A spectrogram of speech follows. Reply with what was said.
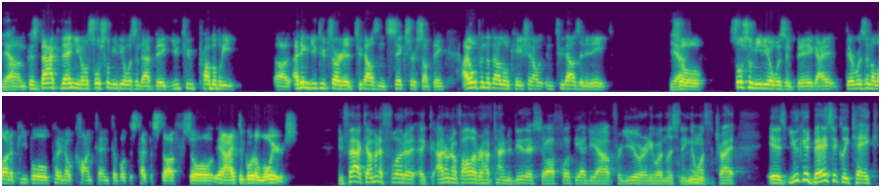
Yeah. Because um, back then, you know, social media wasn't that big. YouTube probably uh, I think YouTube started 2006 or something. I opened up that location in 2008. Yeah. So social media wasn't big. I there wasn't a lot of people putting out content about this type of stuff. So yeah, I had to go to lawyers. In fact, I'm going to float a, a. I don't know if I'll ever have time to do this, so I'll float the idea out for you or anyone listening that mm-hmm. wants to try it. Is you could basically take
